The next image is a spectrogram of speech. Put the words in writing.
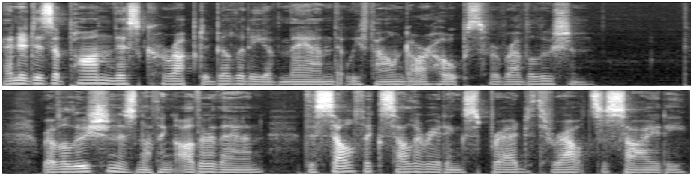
And it is upon this corruptibility of man that we found our hopes for revolution. Revolution is nothing other than the self accelerating spread throughout society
